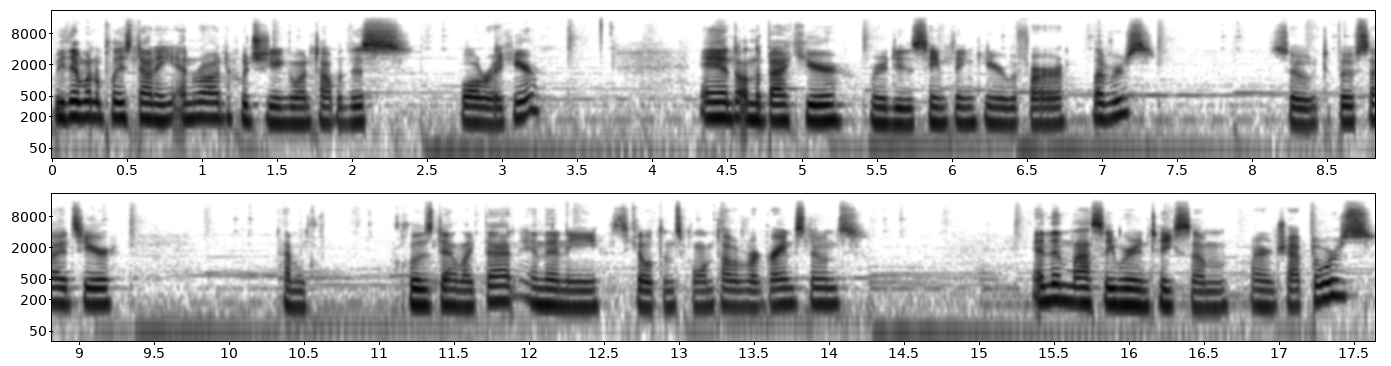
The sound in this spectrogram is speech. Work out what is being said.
We then want to place down a end rod, which is going to go on top of this wall right here. And on the back here, we're going to do the same thing here with our levers. So to both sides here, have them closed down like that, and then a skeleton skull on top of our grindstones. And then lastly, we're going to take some iron trapdoors.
